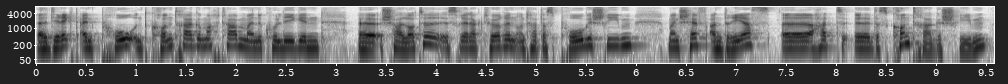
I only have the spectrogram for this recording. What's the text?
äh, direkt ein Pro und Contra gemacht haben. Meine Kollegin äh, Charlotte ist Redakteurin und hat das Pro geschrieben. Mein Chef Andreas äh, hat äh, das Contra geschrieben.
